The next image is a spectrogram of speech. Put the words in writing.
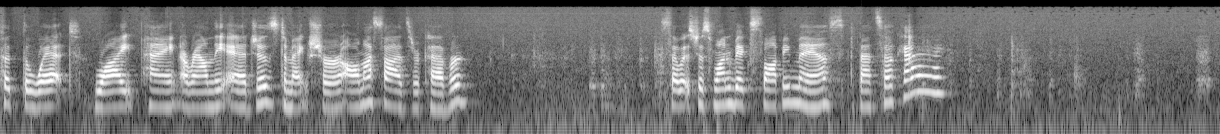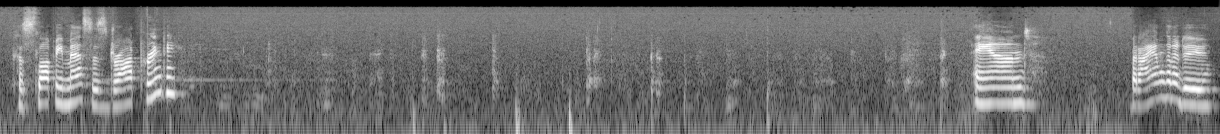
put the wet white paint around the edges to make sure all my sides are covered. So it's just one big sloppy mess, but that's okay. Because sloppy messes dry pretty. And, but I am going to do,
